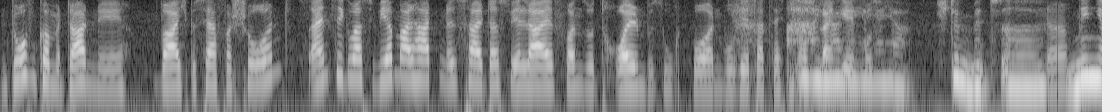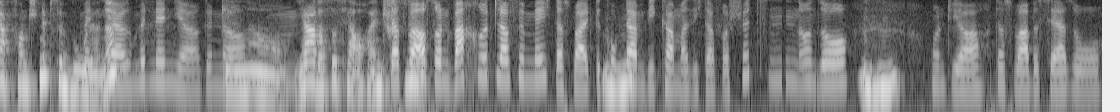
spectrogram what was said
einen doofen Kommentar, nee, war ich bisher verschont. Das Einzige, was wir mal hatten, ist halt, dass wir live von so Trollen besucht wurden, wo wir tatsächlich Ah, offline ja, gehen ja, mussten. ja. Stimmt, mit äh, Ninja von Schnipselbude, Mit, ne? ja, mit Ninja, genau. Genau. Ja, das ist ja auch ein Das Spiel. war auch so ein Wachrüttler für mich, dass wir halt geguckt Mhm. haben, wie kann man sich davor schützen und so. Mhm. Und ja, das war bisher so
